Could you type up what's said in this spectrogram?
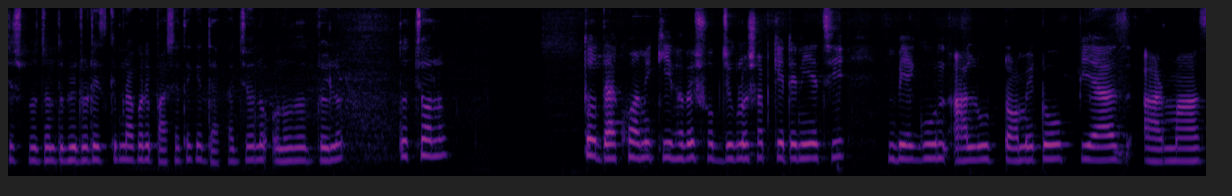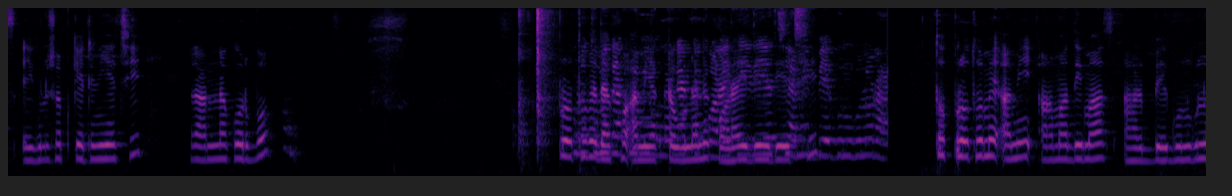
শেষ পর্যন্ত ভিডিওটা স্কিপ না করে পাশে থেকে দেখার জন্য অনুরোধ রইল। তো চলো। তো দেখো আমি কীভাবে সবজিগুলো সব কেটে নিয়েছি। বেগুন আলু টমেটো পেঁয়াজ আর মাছ এগুলো সব কেটে নিয়েছি। রান্না করব। প্রথমে দেখো আমি একটা উনানে কড়াই দিয়ে দিয়েছি বেগুনগুলো তো প্রথমে আমি আমাদি মাছ আর বেগুনগুলো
